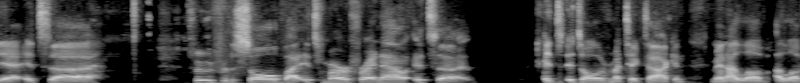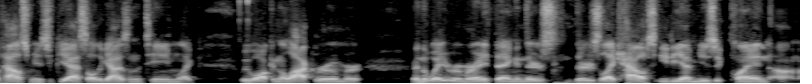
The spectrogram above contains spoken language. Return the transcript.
yeah, it's uh, food for the soul by it's Murph right now. It's uh, it's it's all over my TikTok, and man, I love I love house music. You ask all the guys on the team, like we walk in the locker room or, or in the weight room or anything, and there's there's like house EDM music playing. Um,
